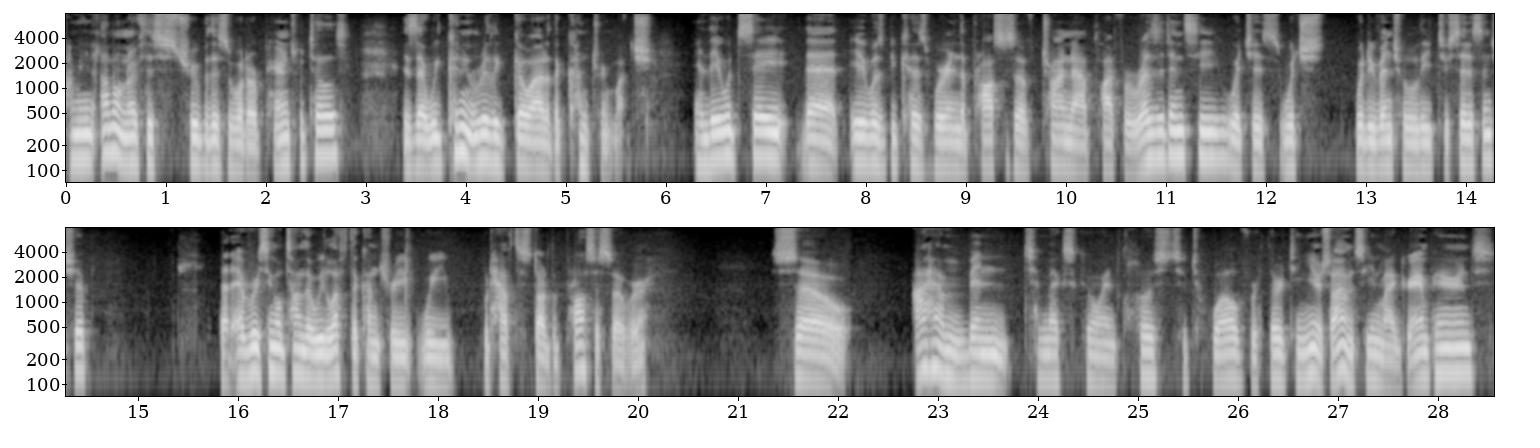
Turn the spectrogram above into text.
I mean, I don't know if this is true, but this is what our parents would tell us, is that we couldn't really go out of the country much. And they would say that it was because we're in the process of trying to apply for residency, which is which would eventually lead to citizenship. That every single time that we left the country, we would have to start the process over. So I haven't been to Mexico in close to 12 or 13 years. So I haven't seen my grandparents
